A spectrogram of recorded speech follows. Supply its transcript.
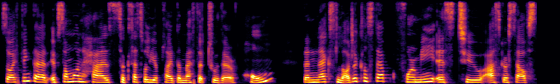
So I think that if someone has successfully applied the method to their home, the next logical step for me is to ask ourselves,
